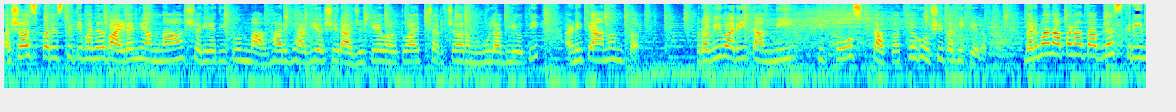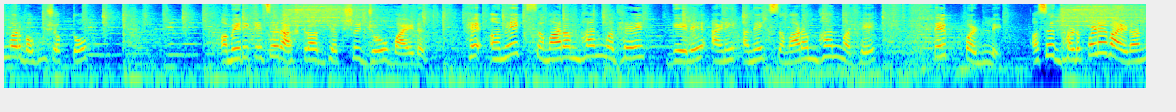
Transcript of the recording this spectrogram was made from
अशाच परिस्थितीमध्ये बायडन यांना शर्यतीतून माघार घ्यावी अशी राजकीय वर्तुळात चर्चा रंगू लागली होती आणि त्यानंतर रविवारी त्यांनी ही पोस्ट टाकत हे घोषितही केलं. दरम्यान आपण आता आपल्या स्क्रीनवर बघू शकतो अमेरिकेचे राष्ट्राध्यक्ष जो बायडन हे अनेक समारंभांमध्ये गेले आणि अनेक समारंभांमध्ये ते पडले. असे धडपडे बायडन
